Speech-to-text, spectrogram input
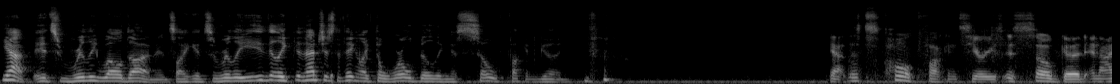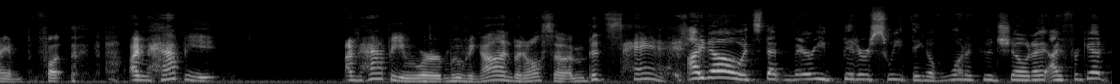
Yeah, it's really well done. It's like it's really like that's just the thing like the world building is so fucking good. Yeah, this whole fucking series is so good, and I am fu- I'm happy. I'm happy we're moving on, but also I'm a bit sad. I know it's that very bittersweet thing of what a good show, and I, I forget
